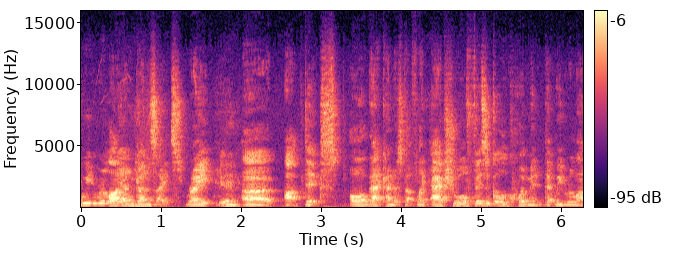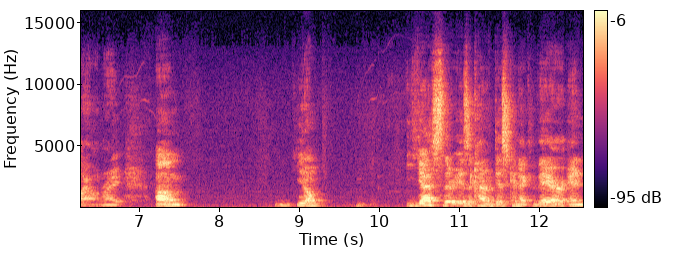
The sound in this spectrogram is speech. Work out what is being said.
we, we rely on gun sights, right? Yeah. Uh, optics, all of that kind of stuff, like actual physical equipment that we rely on, right? Um, you know, yes, there is a kind of disconnect there, and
